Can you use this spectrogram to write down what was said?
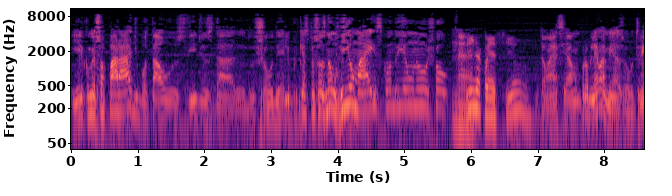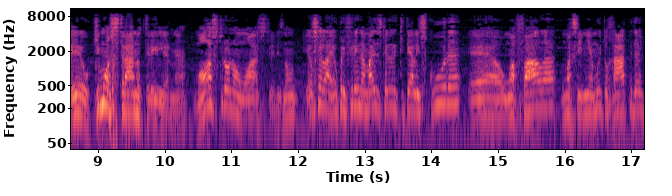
E ele começou a parar de botar os vídeos da- do show dele, porque as pessoas não riam mais quando iam no show. Sim, É. já conheciam. Então esse é um problema mesmo. O trailer, o que mostrar no trailer, né? Mostra ou não mostra? Eles não. Eu sei lá, eu prefiro ainda mais o trailer que tela escura, é, uma fala, uma ceninha muito rápida.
